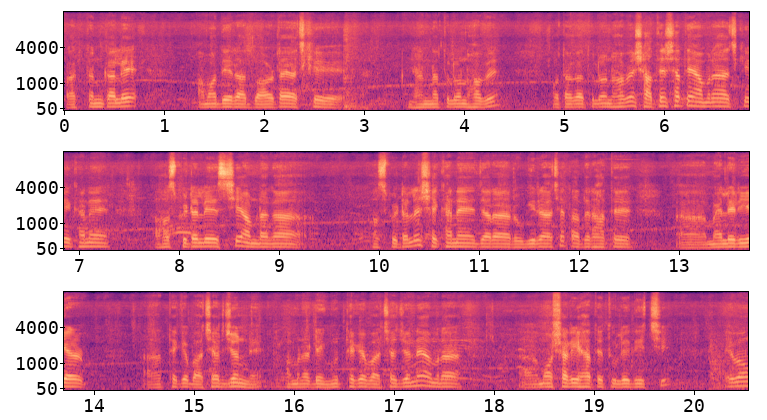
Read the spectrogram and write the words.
প্রাক্তনকালে আমাদের রাত বারোটায় আজকে ঝান্ডা তোলন হবে, পতাকা তোলন হবে। সাথে সাথে আমরা আজকে এখানে হসপিটালে এসেছি, আমডাঙ্গা হসপিটালে। সেখানে যারা রোগীরা আছে, তাদের হাতে ম্যালেরিয়ার থেকে বাঁচার জন্যে, আমরা ডেঙ্গুর থেকে বাঁচার জন্যে আমরা মশারি হাতে তুলে দিচ্ছি। এবং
